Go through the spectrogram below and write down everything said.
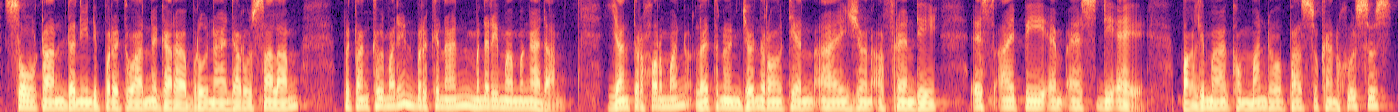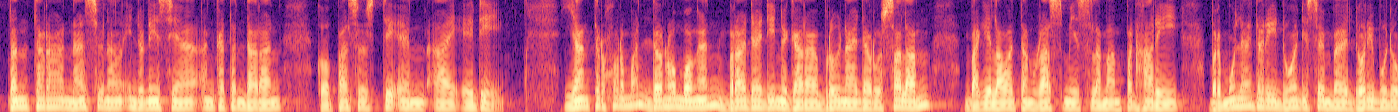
Sultan dan Indi Pertuan Negara Brunei Darussalam petang kemarin berkenan menerima mengadam yang terhormat Lieutenant General TNI John Afrendi SIP MSDA Panglima Komando Pasukan Khusus Tentera Nasional Indonesia Angkatan Darat Kopassus TNI-AD. Yang terhormat dan rombongan berada di negara Brunei Darussalam bagi lawatan rasmi selama 4 hari bermula dari 2 Disember 2025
